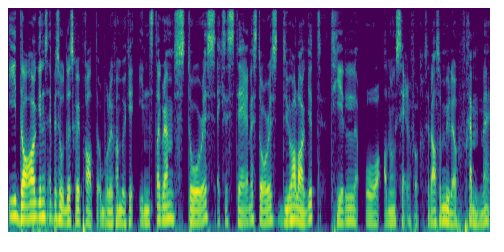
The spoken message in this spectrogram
I dagens episode skal vi prate om hvordan du kan bruke Instagram stories, eksisterende stories du har laget, til å annonsere for. Så det er altså mulig å fremme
